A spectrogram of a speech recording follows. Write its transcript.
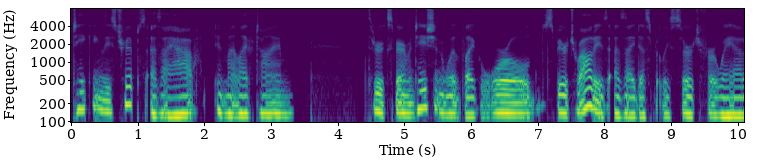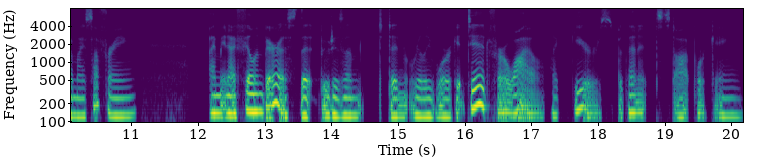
taking these trips as I have in my lifetime through experimentation with like world spiritualities as I desperately search for a way out of my suffering, I mean, I feel embarrassed that Buddhism didn't really work. It did for a while, like years, but then it stopped working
